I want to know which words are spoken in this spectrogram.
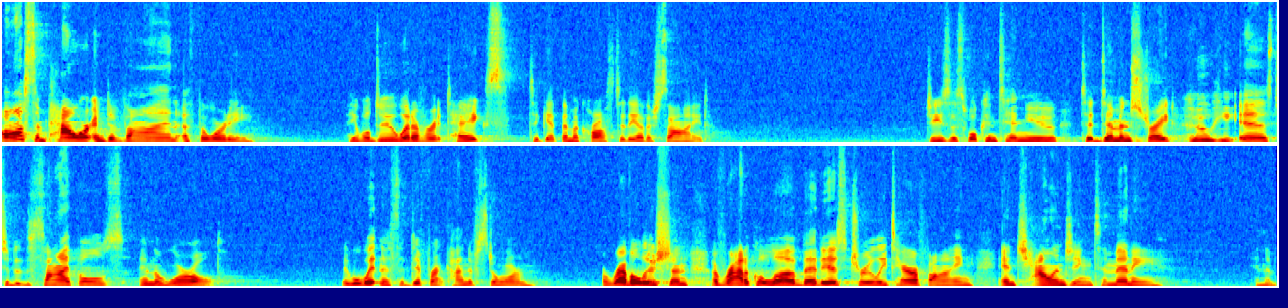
awesome power and divine authority. He will do whatever it takes to get them across to the other side. Jesus will continue to demonstrate who he is to the disciples and the world. They will witness a different kind of storm, a revolution of radical love that is truly terrifying and challenging to many in the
